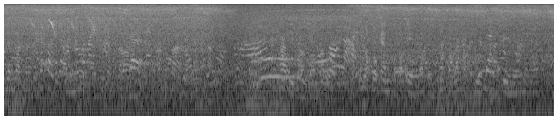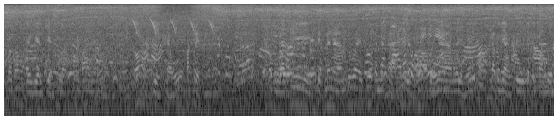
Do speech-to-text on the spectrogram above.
เยี่ยมมากมากห้าสี่สามสองครับผมสำหรับโปรแกรมของเราเองนะครับผมมาสอนรหัสบูชาปีนี้นะครับ ก็ต้องไปเวียนเทียนที่วัดใกล้บ้านนี่นะครับก็อยู่แถวปากเกร็ดนะครับก็เป็นวัดที่ติดแม่น้ำด้วยเพื่อบรรยากาศที่แบบว่าสวยงามอะไรอย่างเงี้ยกับอีกอย่างคือจะเป็นการรวม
